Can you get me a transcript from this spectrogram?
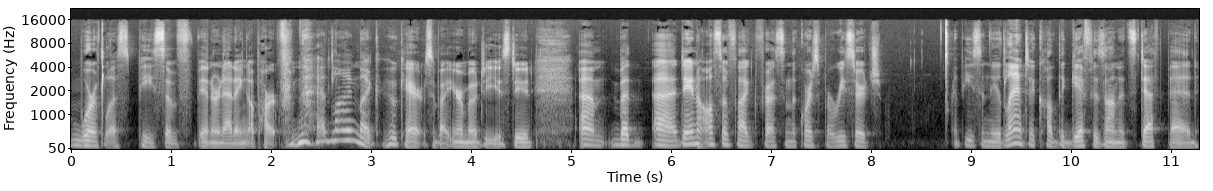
worthless piece of interneting apart from the headline. Like, who cares about your emoji use, dude? Um, but uh, Dana also flagged for us in the course of our research a piece in the Atlantic called "The GIF is on its deathbed,"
